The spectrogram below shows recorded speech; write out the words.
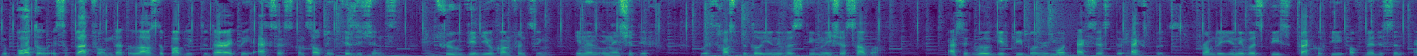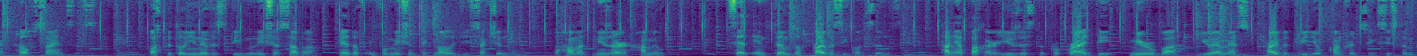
The portal is a platform that allows the public to directly access consulting physicians through video conferencing in an initiative with Hospital University Malaysia Sabah, as it will give people remote access to experts from the university's Faculty of Medicine and Health Sciences. Hospital University Malaysia Sabah, Head of Information Technology Section, Muhammad Nizar Hamil, said in terms of privacy concerns, Tanya Pakar uses the proprietary Miruba UMS private video conferencing system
